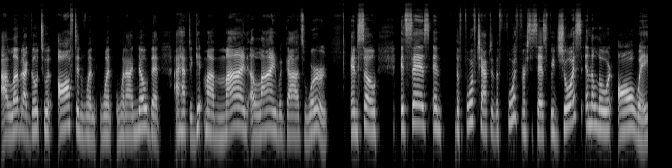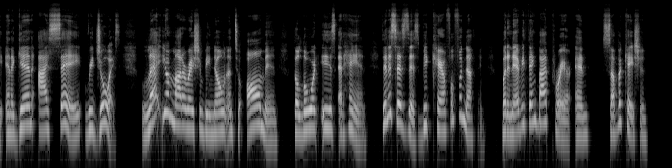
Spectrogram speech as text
I, love it. I go to it often when when when I know that I have to get my mind aligned with God's word. And so it says in the fourth chapter, the fourth verse it says, Rejoice in the Lord always. And again I say, rejoice. Let your moderation be known unto all men. The Lord is at hand. Then it says this be careful for nothing, but in everything by prayer and supplication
